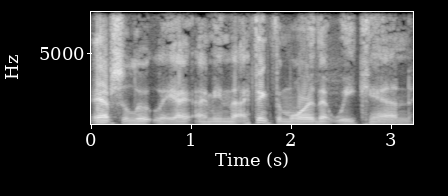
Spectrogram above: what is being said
Absolutely. I, I mean, I think the more that we can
